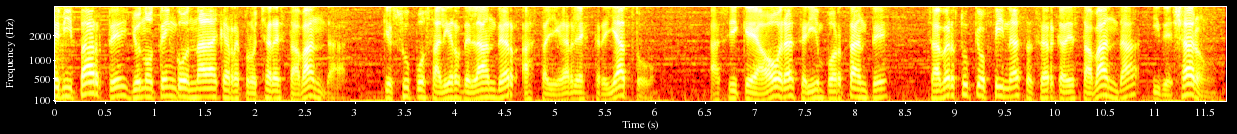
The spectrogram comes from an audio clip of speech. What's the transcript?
De mi parte, yo no tengo nada que reprochar a esta banda, que supo salir del under hasta llegar al estrellato. Así que ahora sería importante saber tú qué opinas acerca de esta banda y de Sharon.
